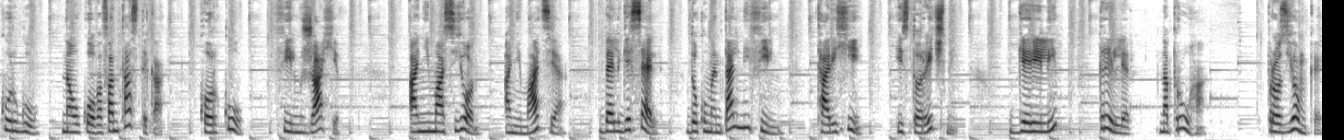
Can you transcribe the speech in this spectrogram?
кургу. Наукова фантастика. Корку. Фільм жахів. Анімасьйон. Анімація. Бельгесель. Документальний фільм. Таріхі. Історичний. Геріліп. Триллер. Напруга. Про зйомки.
